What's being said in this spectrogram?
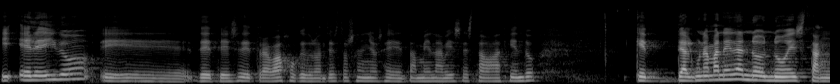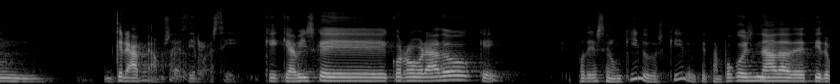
Y he leído eh, de, ese trabajo que durante estos años eh, también habéis estado haciendo, que de alguna manera no, no es tan grave, vamos a decirlo así, que, habéis que corroborado que podría ser un kilo, dos kilos, que tampoco es nada de decir,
